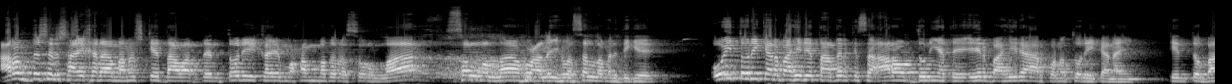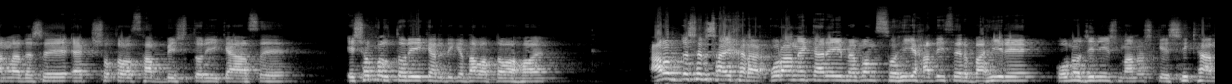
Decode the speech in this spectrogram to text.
আরব দেশের শায়েখেরা মানুষকে দাওয়াত দেন তরিকায় মোহাম্মদ রসুল্লাহ সাল্লাহ আলহি ওয়াসাল্লামের দিকে। ওই তরিকার বাহিরে তাদের কাছে আরব দুনিয়াতে এর বাহিরে আর কোনো তরিকা নাই। কিন্তু বাংলাদেশে একশত ছাব্বিশ তরিকা আছে। এ সকল তরিকার দিকে দাওয়াত দেওয়া হয়। আরব দেশের শাইখেরা কোরআনে কারিম এবং সহি হাদিসের বাহিরে কোনো জিনিস মানুষকে শিখান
